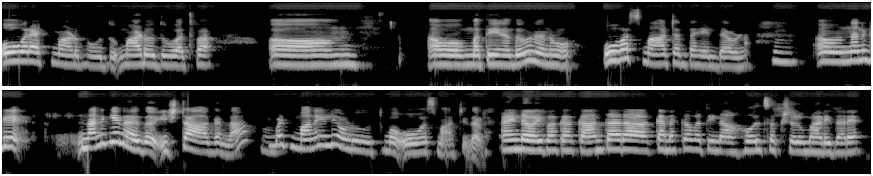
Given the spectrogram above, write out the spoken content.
ಓವರ್ ಆಕ್ಟ್ ಮಾಡಬಹುದು ಮಾಡೋದು ಅಥವಾ ಮತ್ತೇನದು ನಾನು ಓವರ್ ಸ್ಮಾರ್ಟ್ ಅಂತ ಹೇಳ್ದೆ ಅವಳನ್ನ. ನನಗೆ ನನಗೇನ ಅದು ಇಷ್ಟ ಆಗಲ್ಲ ಬಟ್ ಮನೆಯಲ್ಲಿ ಅವಳು ತುಂಬಾ ಓವರ್ ಸ್ಮಾರ್ಟ್ ಇದ್ದಾಳೆ ಅಂಡ್ ಇವಾಗ ಕಾಂತಾರ ಕನಕವತಿನ ಹೋಲ್ಸಕ್ ಶುರು ಮಾಡಿದ್ದಾರೆ.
